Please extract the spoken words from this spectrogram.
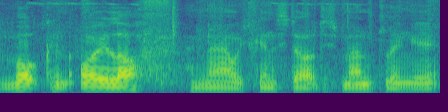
muck and oil off, and now he's going to start dismantling it.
